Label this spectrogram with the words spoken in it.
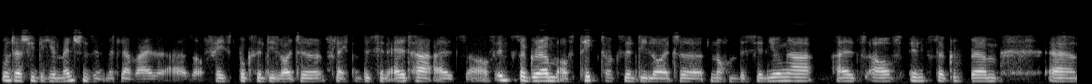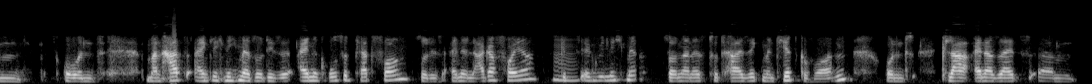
unterschiedliche Menschen sind mittlerweile. Also auf Facebook sind die Leute vielleicht ein bisschen älter als auf Instagram, auf TikTok sind die Leute noch ein bisschen jünger als auf Instagram. Ähm, und man hat eigentlich nicht mehr so diese eine große Plattform, so dieses eine Lagerfeuer mhm. gibt es irgendwie nicht mehr, sondern ist total segmentiert geworden. Und klar, einerseits ähm,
